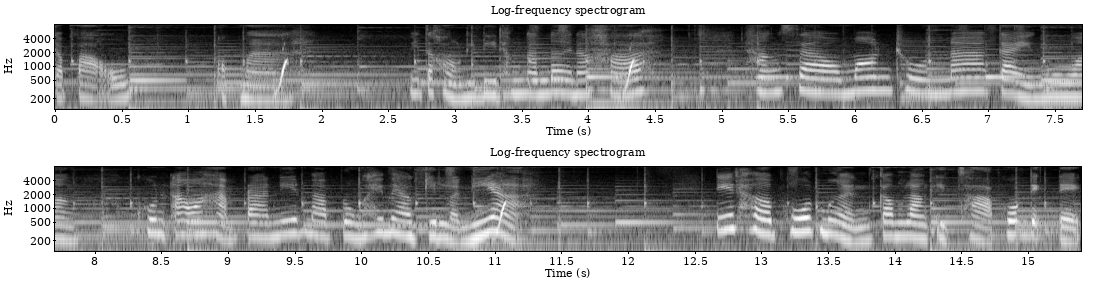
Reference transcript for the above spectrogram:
กระเป๋าออกมา มีแต่ของดีๆทั้งนั้นเลยนะคะ ทั้งแซลมอนทูน่าไก่งวง คุณเอาอาหารปลาณีตมาปรุงให้แมวกินเหรอเนี่ย นี่เธอพูดเหมือนกำลังอิจฉาพวกเด็ก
